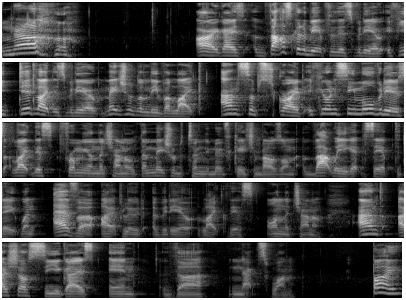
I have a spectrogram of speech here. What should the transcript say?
No! Alright guys, that's going to be it for this video. If you did like this video, make sure to leave a like and subscribe. If you want to see more videos like this from me on the channel, then make sure to turn your notification bells on. That way you get to stay up to date whenever I upload a video like this on the channel. And I shall see you guys in the next one. Bye!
